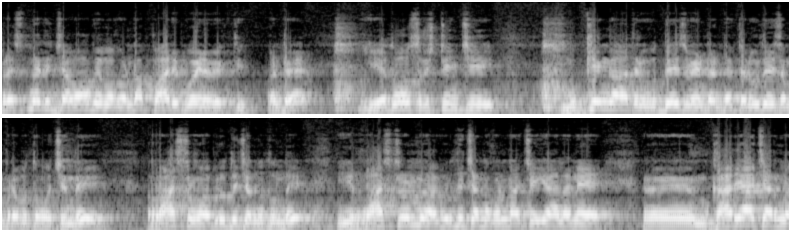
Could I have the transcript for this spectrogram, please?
ప్రశ్నకి జవాబు ఇవ్వకుండా పారిపోయిన వ్యక్తి. అంటే ఏదో సృష్టించి ముఖ్యంగా అతని ఉద్దేశం ఏంటంటే తెలుగుదేశం ప్రభుత్వం వచ్చింది. రాష్ట్రం అభివృద్ధి చెందుతుంది. ఈ రాష్ట్రం అభివృద్ధి చెందకుండా చేయాలనే కార్యాచరణ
